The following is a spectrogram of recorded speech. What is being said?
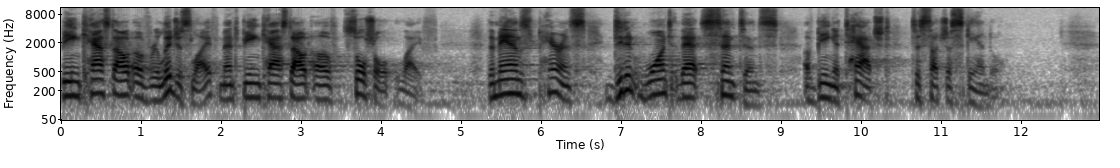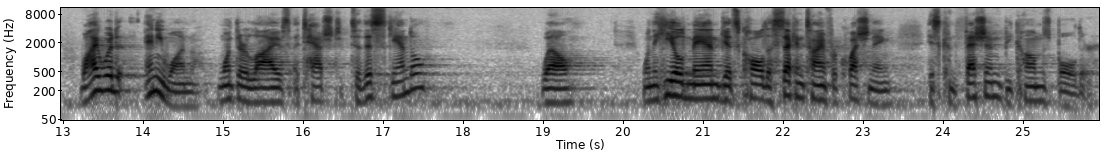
Being cast out of religious life meant being cast out of social life. The man's parents didn't want that sentence of being attached to such a scandal. Why would anyone want their lives attached to this scandal? Well, when the healed man gets called a second time for questioning, his confession becomes bolder.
